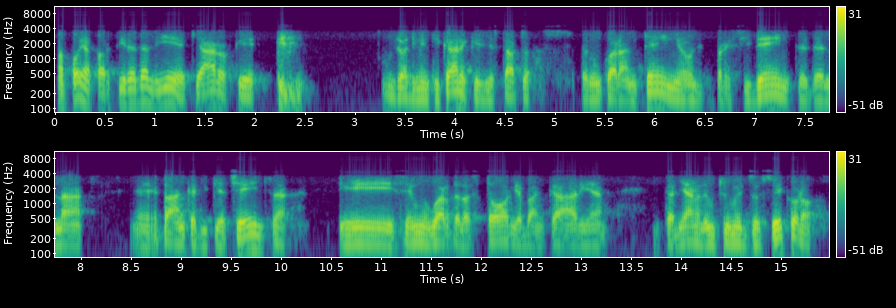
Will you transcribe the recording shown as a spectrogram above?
ma poi a partire da lì è chiaro che non bisogna dimenticare che egli è stato per un quarantennio il presidente della eh, Banca di Piacenza e se uno guarda la storia bancaria italiana dell'ultimo mezzo secolo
